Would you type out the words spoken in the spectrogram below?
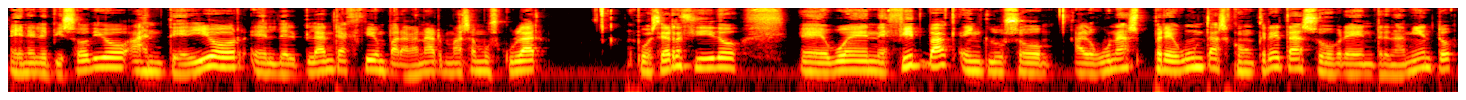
en el episodio anterior, el del plan de acción para ganar masa muscular, pues he recibido eh, buen feedback e incluso algunas preguntas concretas sobre entrenamiento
